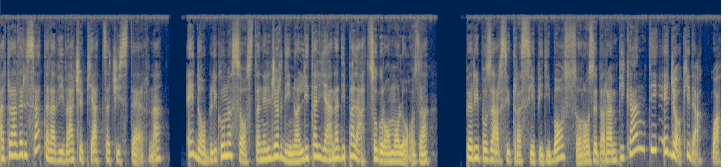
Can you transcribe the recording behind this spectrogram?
Attraversata la vivace piazza Cisterna, è d'obbligo una sosta nel giardino all'italiana di Palazzo Gromolosa, per riposarsi tra siepi di bosso, rose rampicanti e giochi d'acqua.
